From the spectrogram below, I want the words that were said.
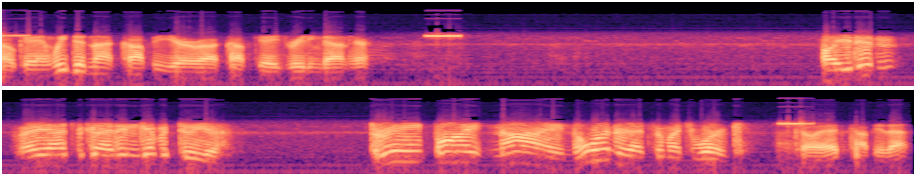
Okay, and we did not copy your uh, cuff gauge reading down here. Oh, you didn't? Maybe that's because I didn't give it to you. 3.9. No wonder that's so much work. Go ahead, copy that.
